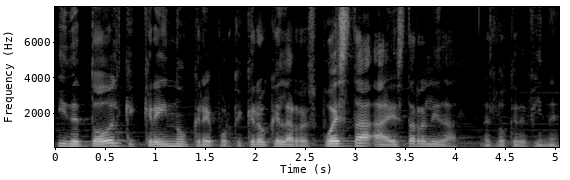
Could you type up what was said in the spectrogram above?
y de todo el que cree y no cree, porque creo que la respuesta a esta realidad es lo que define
